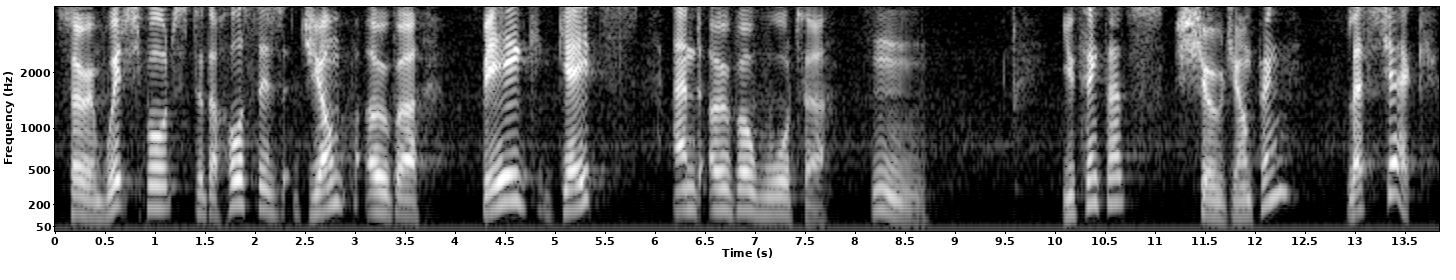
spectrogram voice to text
So, in which sport do the horses jump over big gates and over water? Hmm. You think that's show jumping? Let's check.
